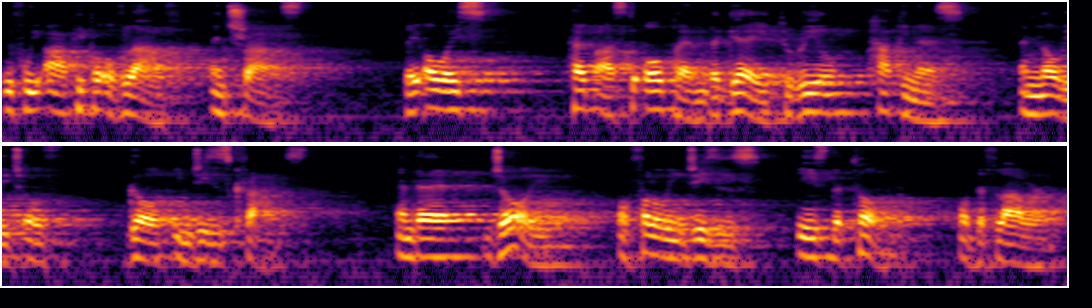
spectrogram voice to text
if we are people of love and trust. They always help us to open the gate to real happiness and knowledge of God in Jesus Christ. And the joy of following Jesus is the top of the flower.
